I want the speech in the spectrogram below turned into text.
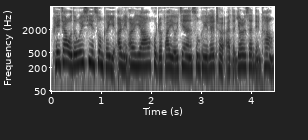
可以加我的微信送可以二零二幺，或者发邮件送可以 letter at 幺六三点 com。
